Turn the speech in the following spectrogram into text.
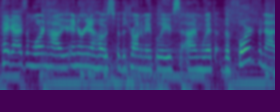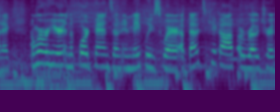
Hey guys, I'm Lauren Howe, your in-arena host for the Toronto Maple Leafs. I'm with the Ford Fanatic, and we're over here in the Ford Fan Zone in Maple Leaf Square, about to kick off a road trip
